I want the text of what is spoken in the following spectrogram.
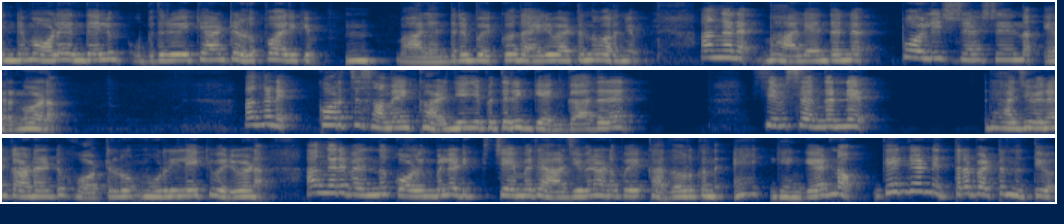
എന്റെ മോളെ എന്തേലും ഉപദ്രവിക്കാനായിട്ട് എളുപ്പമായിരിക്കും. ബാലേന്ദ്രൻ പോയിക്കോ ധൈര്യമായിട്ടെന്ന് പറഞ്ഞു. അങ്ങനെ ബാലേന്ദ്രന് പോലീസ് സ്റ്റേഷനിൽ നിന്ന് ഇറങ്ങുവാണ്. അങ്ങനെ കുറച്ച് സമയം കഴിഞ്ഞ് കഴിഞ്ഞപ്പോഴത്തേനും ഗംഗാധരൻ ശിവശങ്കറിനെ രാജീവനെ കാണാനായിട്ട് ഹോട്ടൽ മുറിയിലേക്ക് വരുവാണ്. അങ്ങനെ വന്ന് കോളിംഗ് ബെൽ അടിച്ച് ചെയ്യുമ്പോൾ രാജീവനാണ് പോയി കഥ തുറക്കുന്നത് ഏ ഗംഗേടനോ ഗംഗേടൻ ഇത്ര പെട്ടെന്ന് എത്തിയോ?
